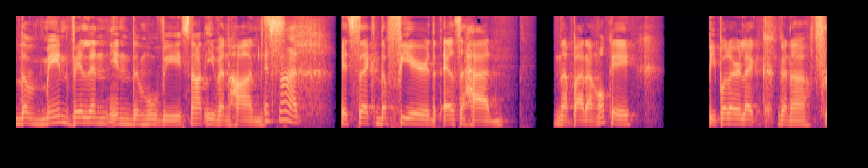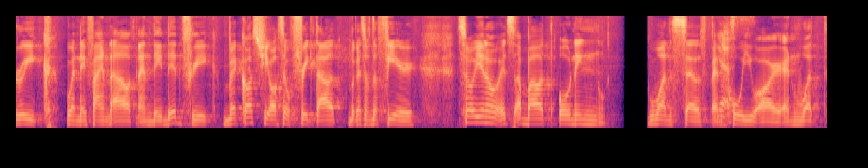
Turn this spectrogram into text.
the main villain in the movie it's not even Hans. It's not. It's like the fear that Elsa had. Na parang okay, people are like gonna freak when they find out, and they did freak because she also freaked out because of the fear. So you know, it's about owning oneself and Yes. who you are and what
